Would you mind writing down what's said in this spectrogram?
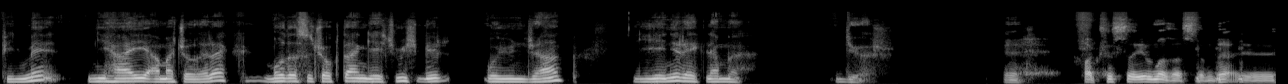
filmi nihai amaç olarak modası çoktan geçmiş bir oyuncağın yeni reklamı diyor. Eh, haksız sayılmaz aslında. ee,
